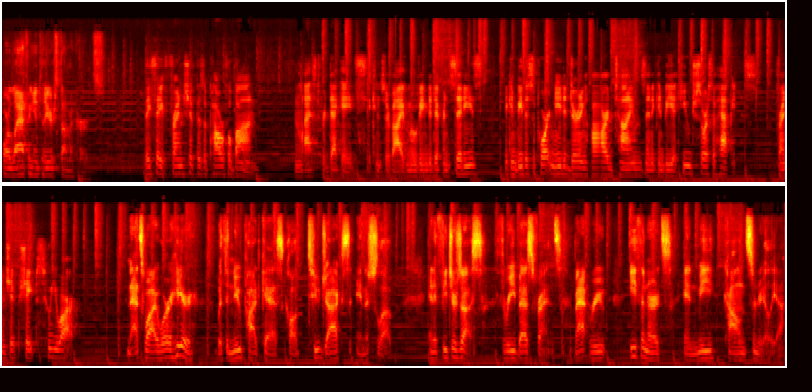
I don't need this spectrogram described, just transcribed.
or laughing until your stomach hurts. They say friendship is a powerful bond and lasts for decades. It can survive moving to different cities, it can be the support needed during hard times, and it can be a huge source of happiness. Friendship shapes who you are. And that's why we're here with a new podcast called Two Jocks and a Schlub. And it features us, three best friends Matt Root, Ethan Ertz, and me, Colin Cernelia.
